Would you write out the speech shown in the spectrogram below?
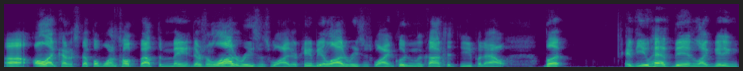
all that kind of stuff. I want to talk about the main. There's a lot of reasons why. There can be a lot of reasons why, including the content that you put out. But if you have been like getting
